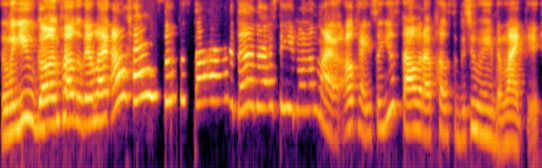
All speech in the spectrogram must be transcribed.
But when you go in public, they're like, "Oh, hey, superstar!" Da, da, I see you doing. I'm like, okay, so you saw what I posted, but you didn't even like it.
